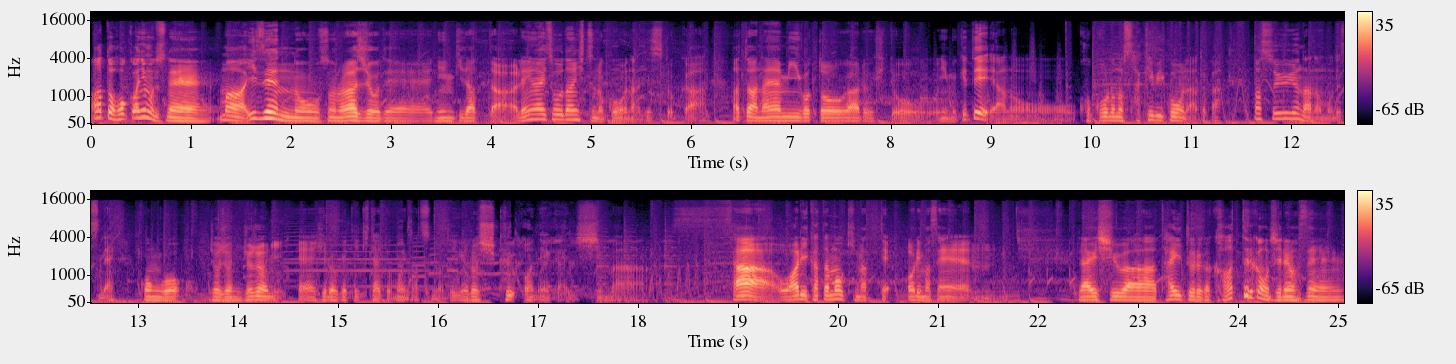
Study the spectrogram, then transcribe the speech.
あと他にもですね、まあ以前のそのラジオで人気だった恋愛相談室のコーナーですとか、あとは悩み事がある人に向けて、あの、心の叫びコーナーとか、まあそういうようなのもですね、今後徐々に徐々に、えー広げていきたいと思いますので、よろしくお願いします。さあ、終わり方も決まっておりません。来週はタイトルが変わってるかもしれません。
